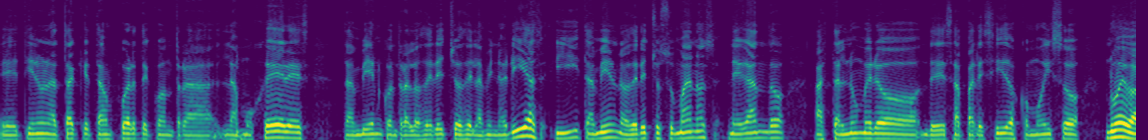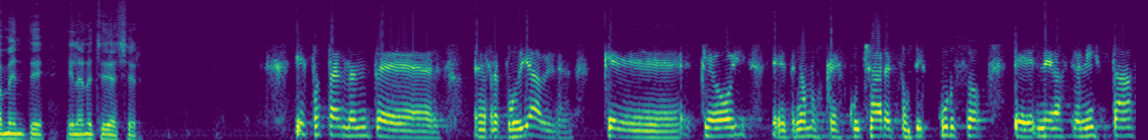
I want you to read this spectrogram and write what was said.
eh, tiene un ataque tan fuerte contra las mujeres, también contra los derechos de las minorías y también los derechos humanos, negando hasta el número de desaparecidos como hizo nuevamente en la noche de ayer. Y es totalmente eh, repudiable que, hoy eh, tengamos que escuchar esos discursos eh, negacionistas,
